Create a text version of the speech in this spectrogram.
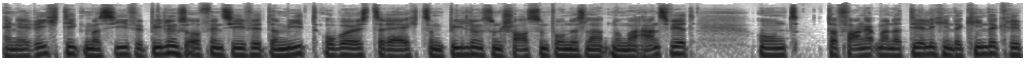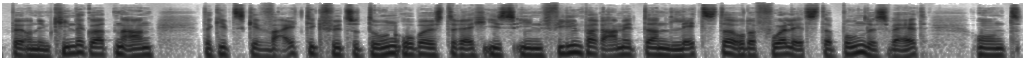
Eine richtig massive Bildungsoffensive, damit Oberösterreich zum Bildungs- und Chancenbundesland Nummer eins wird. Und da fängt man natürlich in der Kinderkrippe und im Kindergarten an. Da gibt es gewaltig viel zu tun. Oberösterreich ist in vielen Parametern letzter oder vorletzter bundesweit. Und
